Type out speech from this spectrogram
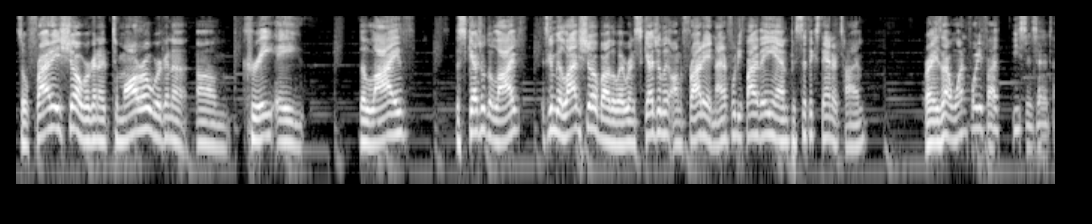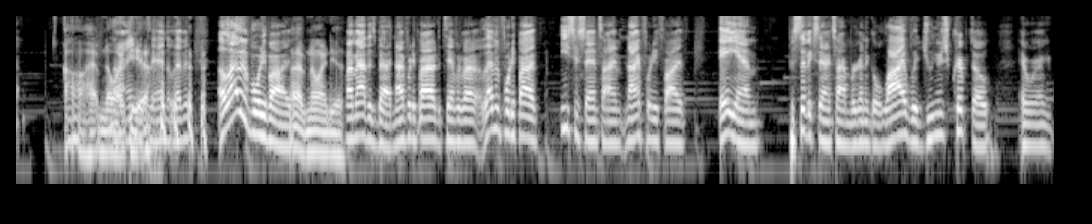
So Friday's show we're gonna tomorrow we're gonna um create a the live the schedule the live. It's gonna be a live show by the way. We're gonna schedule it on Friday at 9:45 a.m. Pacific Standard Time. Right? Is that 1:45 Eastern Standard Time? Oh, I have no 9 idea. to 10, 11, 11:45. I have no idea. My math is bad. 9:45 to 10:45, 11:45 Eastern Standard Time, 9:45 a.m. Pacific Standard Time. We're gonna go live with Junior's Crypto, and we're gonna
